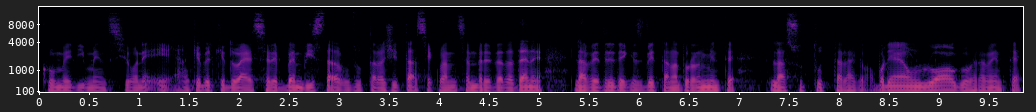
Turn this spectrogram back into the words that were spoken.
come dimensione e anche perché doveva essere ben vista da tutta la città. Se quando andrete ad Atene la vedrete che svetta naturalmente là su tutta l'Acropoli. È un luogo veramente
